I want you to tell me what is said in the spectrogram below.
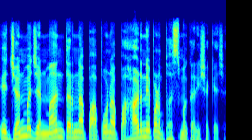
એ જન્મ જન્માંતરના પાપોના પહાડને પણ ભસ્મ કરી શકે છે.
